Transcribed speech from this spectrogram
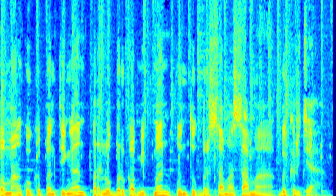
pemangku kepentingan perlu berkomitmen untuk bersama-sama bekerja.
